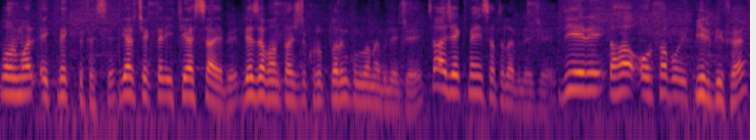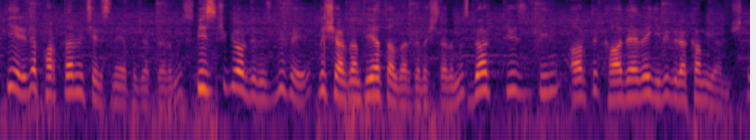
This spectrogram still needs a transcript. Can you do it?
normal ekmek büfesi. Gerçekten ihtiyaç sahibi, dezavantajlı grupların kullanabileceği, sadece ekmeğin satılabileceği. Diğeri daha orta boyut bir büfe. Diğeri de partların içerisine yapacaklarımız. Biz şu gördüğünüz büfeyi dışarıdan fiyat aldı arkadaşlarımız. 400 bin artı KDV gibi bir rakam gelmişti.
